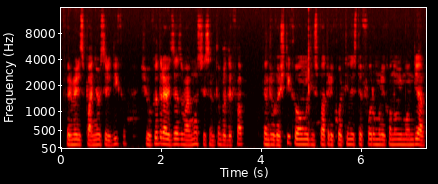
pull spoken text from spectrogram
fermierii spanioli se ridică și cu cât realizează mai mult ce se întâmplă de fapt, pentru că știi că omul din spatele cortinei este Forumul Economic Mondial.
